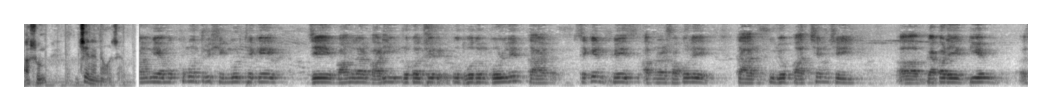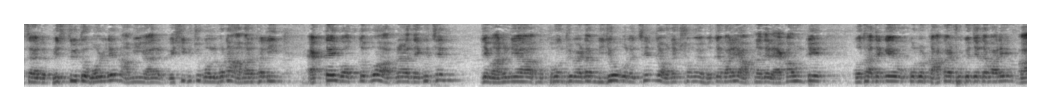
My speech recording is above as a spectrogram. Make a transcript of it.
আসুন জেনে নেওয়া যাক। মুখ্যমন্ত্রী সিঙ্গুর থেকে যে বাংলার বাড়ি প্রকল্পের উদ্বোধন করলেন, তার সেকেন্ড ফেজ আপনারা সকলে তার সুযোগ পাচ্ছেন। সেই ব্যাপারে ডিএম স্যার বিস্তৃত বললেন। আমি আর বেশি কিছু বলব না। আমার খালি একটাই বক্তব্য, আপনারা দেখেছেন যে মাননীয় মুখ্যমন্ত্রী ম্যাডাম নিজেও বলেছেন যে অনেক সময় হতে পারে আপনাদের অ্যাকাউন্টে কোথা থেকে কোনো টাকা ঢুকে যেতে পারে বা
